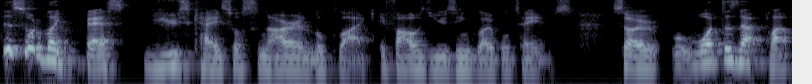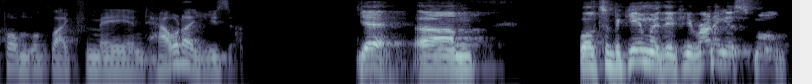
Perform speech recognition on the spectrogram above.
this sort of like best use case or scenario look like if I was using global teams? So, what does that platform look like for me, and how would I use it? Yeah. Um, well, to begin with, if you're running a small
